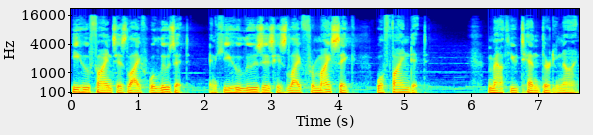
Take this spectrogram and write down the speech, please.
He who finds his life will lose it, and he who loses his life for my sake will find it. Matthew 10:39.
